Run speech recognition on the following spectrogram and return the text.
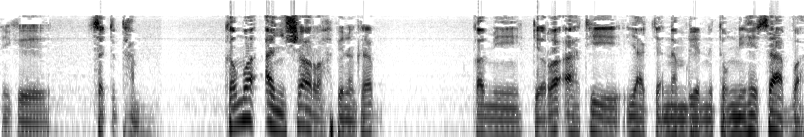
นี่คือสัจธรรมคำว่าอันชาระพี่น้องครับ ก็มีกิรออาที่อยากจะนำเรียนในตรงนี้ให้ทราบว่า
